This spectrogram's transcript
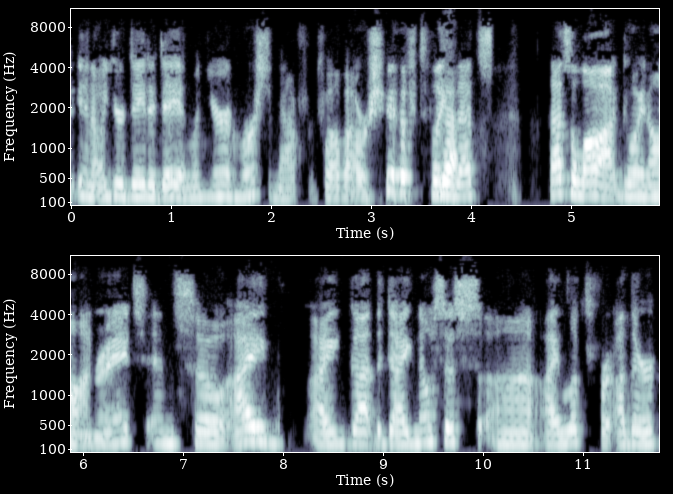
you know your day to day. And when you're immersed in that for 12 hour shift, like yeah. that's that's a lot going on, right? And so I I got the diagnosis. Uh, I looked for other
